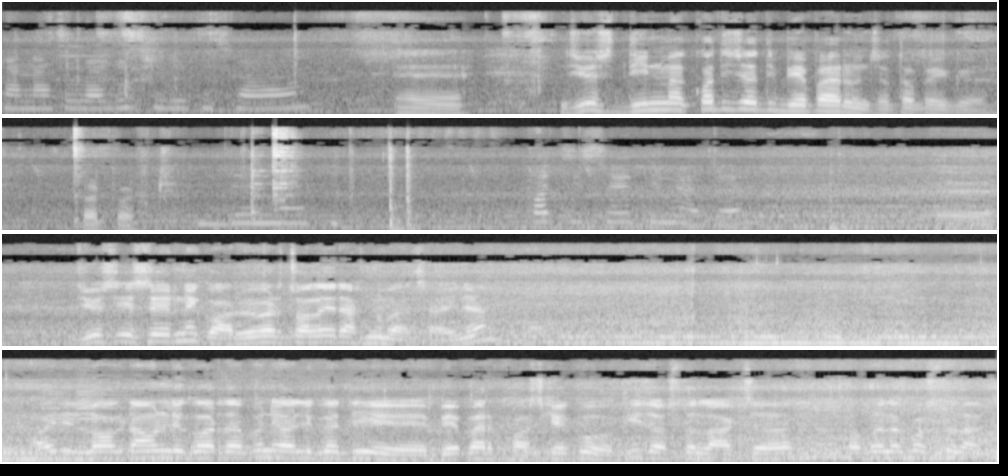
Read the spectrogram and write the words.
खानाको लागि सिकेको छ। ए जियोस् दिनमा कति जति व्यापार हुन्छ तपाईँको चटपट? ए जियोस् यसरी नै घर व्यवहार चलाइराख्नु भएको छ होइन? अहिले लकडाउनले गर्दा पनि अलिकति व्यापार खस्केको हो कि जस्तो लाग्छ? तपाईँलाई कस्तो लाग्छ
